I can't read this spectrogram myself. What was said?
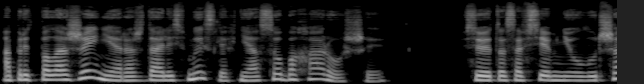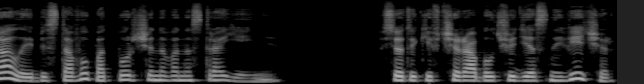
А предположения рождались в мыслях не особо хорошие. Все это совсем не улучшало и без того подпорченного настроения. Все-таки вчера был чудесный вечер,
